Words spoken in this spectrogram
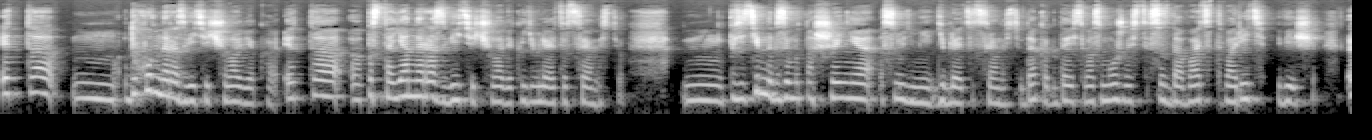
это духовное развитие человека, это э, постоянное развитие человека является ценностью. Позитивное взаимоотношение с людьми является ценностью, да, когда есть возможность создавать, творить вещи.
